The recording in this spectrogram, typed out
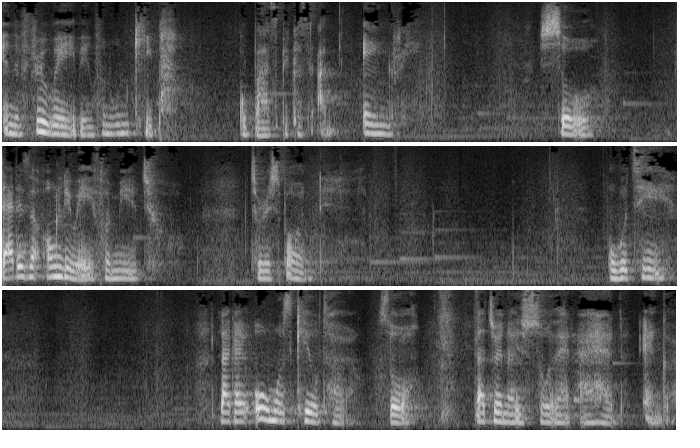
in the freeway being from keep her bus because I'm angry. So that is the only way for me to to respond. Uguti, like I almost killed her. So that's when I saw that I had anger.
